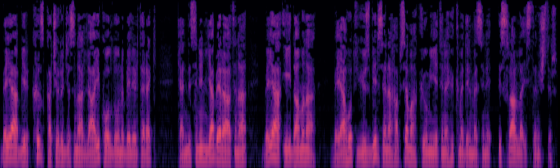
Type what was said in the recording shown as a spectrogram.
veya bir kız kaçırıcısına layık olduğunu belirterek kendisinin ya beraatına veya idamına veyahut 101 sene hapse mahkumiyetine hükmedilmesini ısrarla istemiştir.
